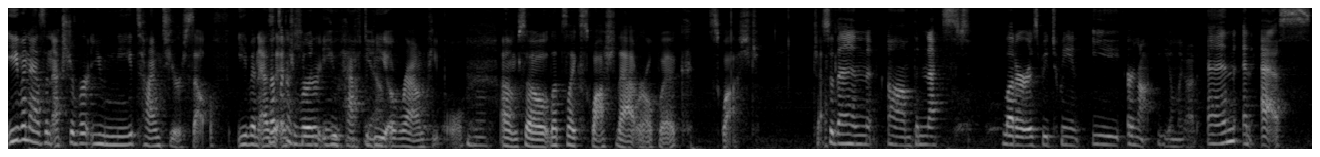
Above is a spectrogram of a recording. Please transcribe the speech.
even as an extrovert you need time to yourself even as That's an like introvert you have to yeah. be around people um, so let's like squash that real quick squashed check So then um, the next letter is between E, or not E, oh my god, N and S.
